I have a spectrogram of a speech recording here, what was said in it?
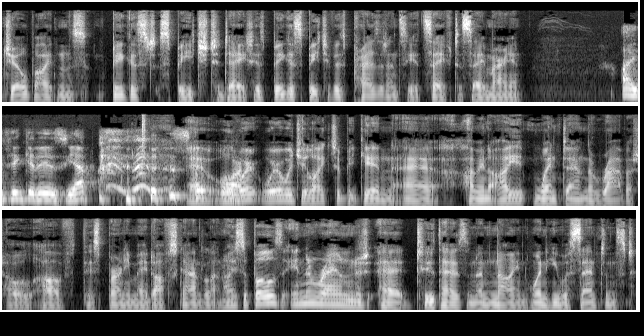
Joe Biden's biggest speech to date, his biggest speech of his presidency, it's safe to say, Marion. I think it is. Yep. so uh, well, where where would you like to begin? Uh, I mean, I went down the rabbit hole of this Bernie Madoff scandal, and I suppose in around uh, 2009 when he was sentenced.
